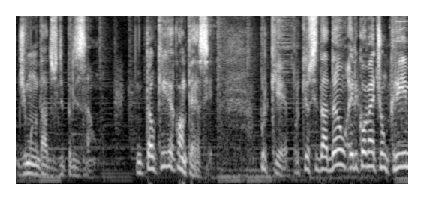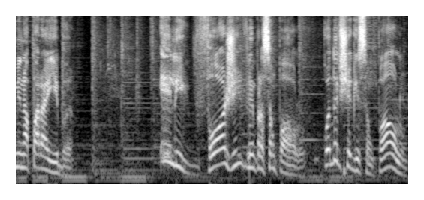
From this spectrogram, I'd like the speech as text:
de mandados de prisão. Então o que, que acontece? Por quê? Porque o cidadão ele comete um crime na Paraíba. Ele foge, vem para São Paulo. Quando ele chega em São Paulo,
